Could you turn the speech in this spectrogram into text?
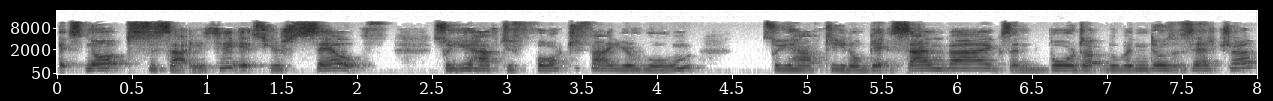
it's not society, it's yourself. So you have to fortify your home. So you have to, you know, get sandbags and board up the windows, etc.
